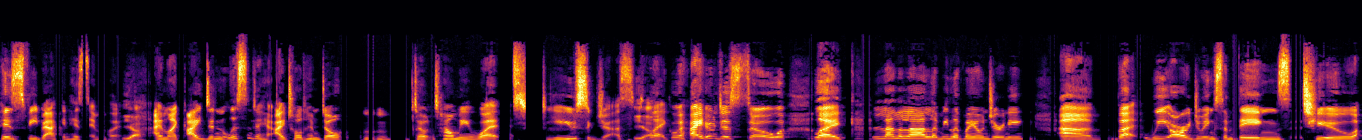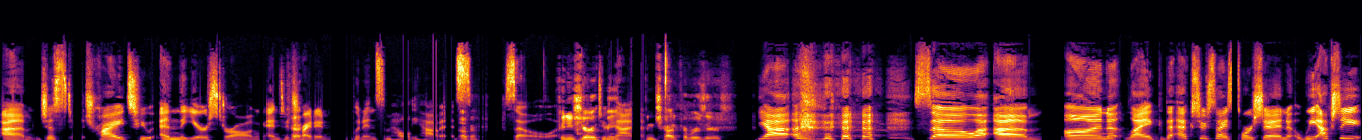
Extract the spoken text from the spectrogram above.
his feedback and his input. Yeah. I'm like, I didn't listen to him. I told him, Don't, don't tell me what you suggest. Yeah. Like, I am just so like, la la la, let me live my own journey. Um, but we are doing some things to um just try to end the year strong and to Okay. try to put in some healthy habits. Okay. So Can you share I'm with me? that. Can Chad cover his ears? Yeah. so, um, on like the exercise portion, we actually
